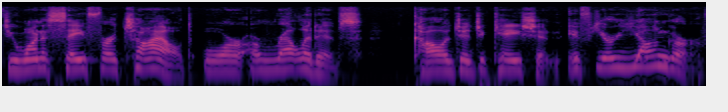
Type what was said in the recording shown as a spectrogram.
do you want to save for a child or a relative's college education? If you're younger,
